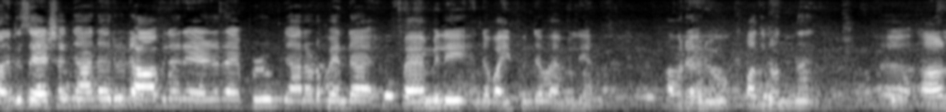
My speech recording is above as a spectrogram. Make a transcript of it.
അതിനുശേഷം ഞാനൊരു രാവിലെ ഒരു ഏഴര എപ്പോഴും ഞാനവിടെ എന്റെ ഫാമിലി എന്റെ വൈഫിന്റെ ഫാമിലി അവരൊരു പതിനൊന്ന് ആൾ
